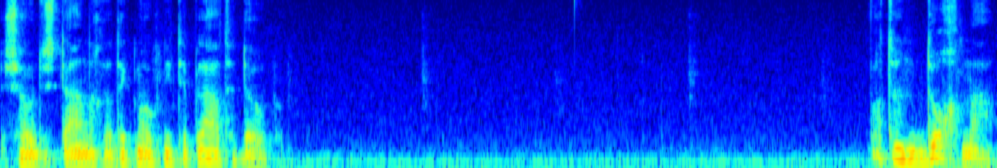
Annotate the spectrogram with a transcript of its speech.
zo dusdanig dat ik me ook niet heb laten dopen. Wat een dogma.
